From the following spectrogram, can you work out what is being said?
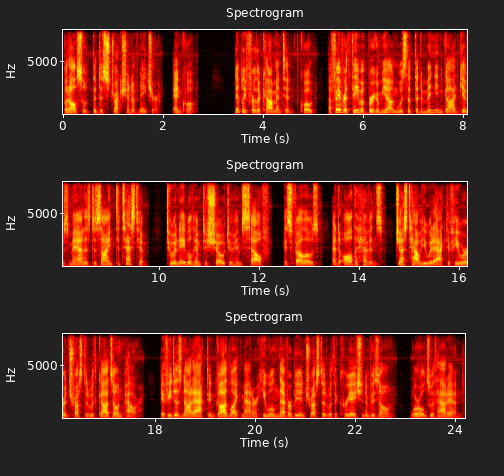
but also the destruction of nature. Nibley further commented, quote, A favorite theme of Brigham Young was that the dominion God gives man is designed to test him, to enable him to show to himself, his fellows, and all the heavens just how he would act if he were entrusted with God's own power. If he does not act in godlike manner, he will never be entrusted with a creation of his own, worlds without end.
